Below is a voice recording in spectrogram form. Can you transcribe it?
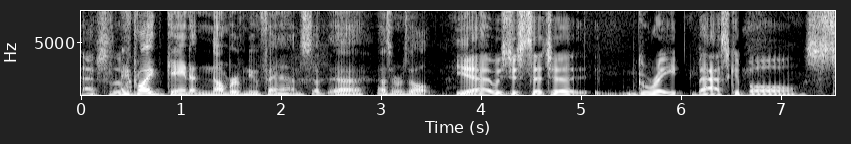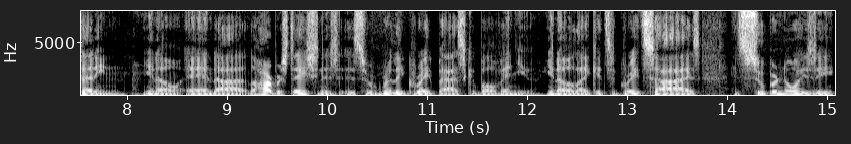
And Absolutely. he probably gained a number of new fans uh, as a result. Yeah, it was just such a great basketball setting, you know. And uh, the Harbor Station is is a really great basketball venue. You know, like it's a great size. It's super noisy.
